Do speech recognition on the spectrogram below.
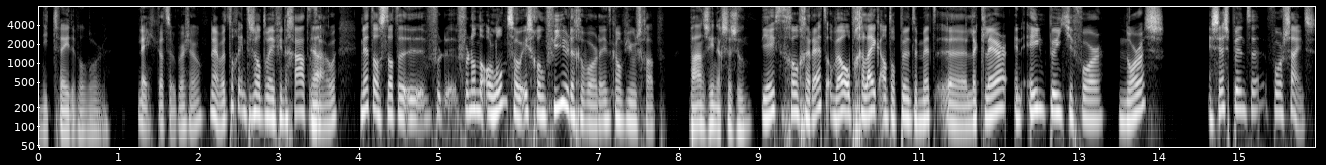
niet tweede wil worden. Nee, dat is ook weer zo. Nee, maar toch interessant om even in de gaten Ja. te houden. Net als dat eh, Fer- Fernando Alonso is gewoon vierde geworden in het kampioenschap. Waanzinnig seizoen. Die heeft het gewoon gered. Wel op gelijk aantal punten met Leclerc. En één puntje voor Norris. En zes punten voor Sainz.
